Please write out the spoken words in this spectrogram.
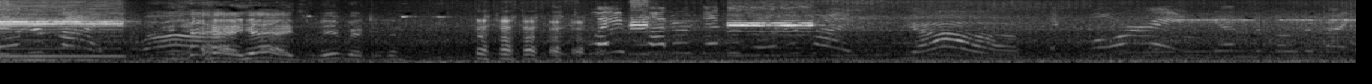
motorbike. Yeah, yeah, it's way better than. Way better than the motorbike. Yeah. It's boring than the motorbike.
